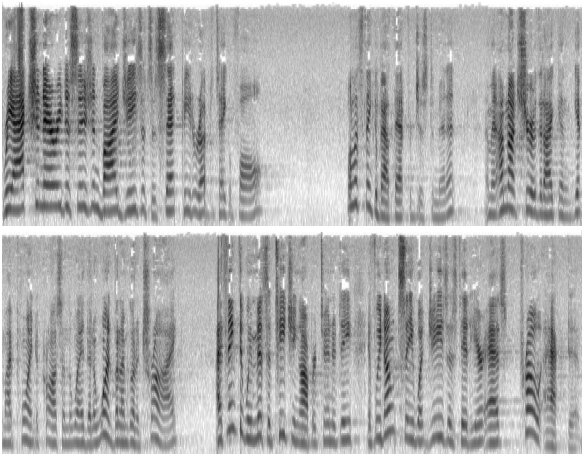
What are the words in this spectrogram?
reactionary decision by Jesus to set Peter up to take a fall? Well, let's think about that for just a minute. I mean, I'm not sure that I can get my point across in the way that I want, but I'm going to try. I think that we miss a teaching opportunity if we don't see what Jesus did here as proactive.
